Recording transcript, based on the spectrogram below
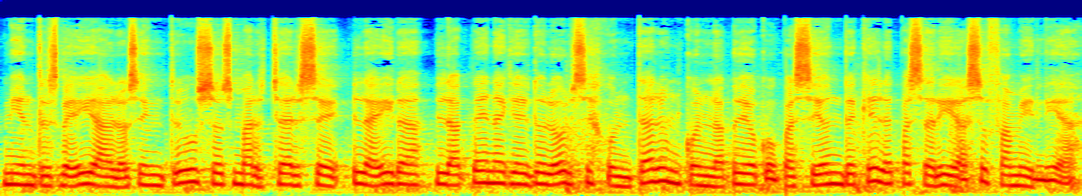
Mientras veía a los intrusos marcharse, la ira, la pena y el dolor se juntaron con la preocupación de qué le pasaría a su familia.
